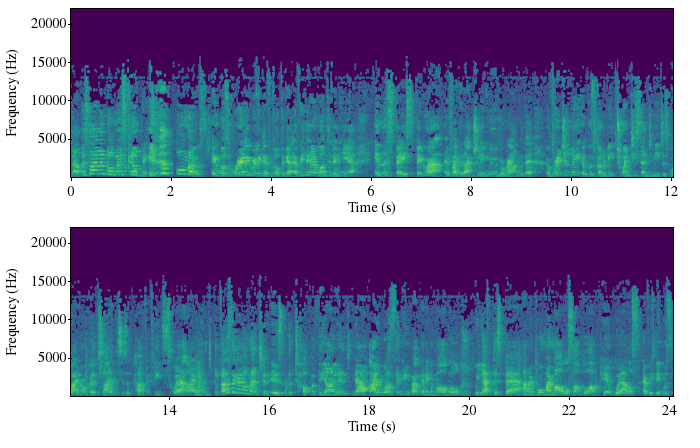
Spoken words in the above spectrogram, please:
Now this island almost killed me. almost. It was really, really difficult to get everything I wanted in here in the space, figure out if I could actually move around with it. Originally, it was going to be 20 centimeters wider on both sides. This is a perfectly square island. The first thing I will mention is the top of the island. Now, I was thinking about getting a marble. We left this bare, and I brought my marble sample up here whilst everything was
